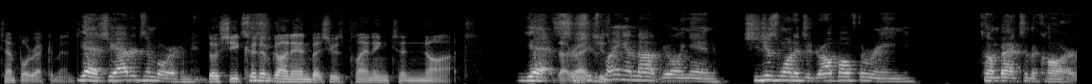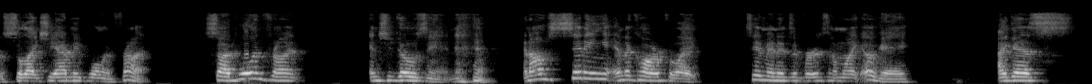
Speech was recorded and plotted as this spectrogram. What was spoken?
temple recommend. Yeah, she had her temple recommend. So she So could have she- gone in, but she was planning to not. Yes, so right? she's She's- planning on not going in. She just wanted to drop off the ring, come back to the car. So like she had me pull in front. So I pull in front, and she goes in, and I'm sitting in the car for like ten minutes at first, and I'm like, okay, I guess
